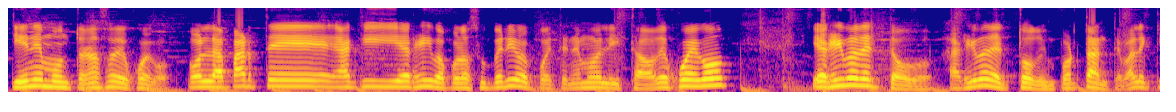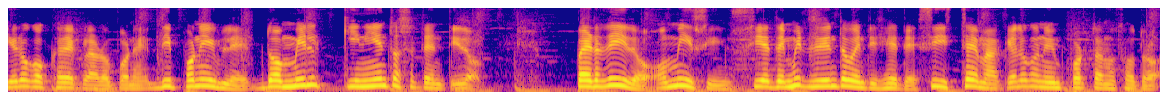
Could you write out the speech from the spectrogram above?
tiene montonazo de juegos. Por la parte aquí arriba, por la superior, pues tenemos el listado de juegos. Y arriba del todo, arriba del todo, importante, ¿vale? Quiero que os quede claro, pone disponible 2572. Perdido o missing 7327. Sistema, que es lo que nos importa a nosotros.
